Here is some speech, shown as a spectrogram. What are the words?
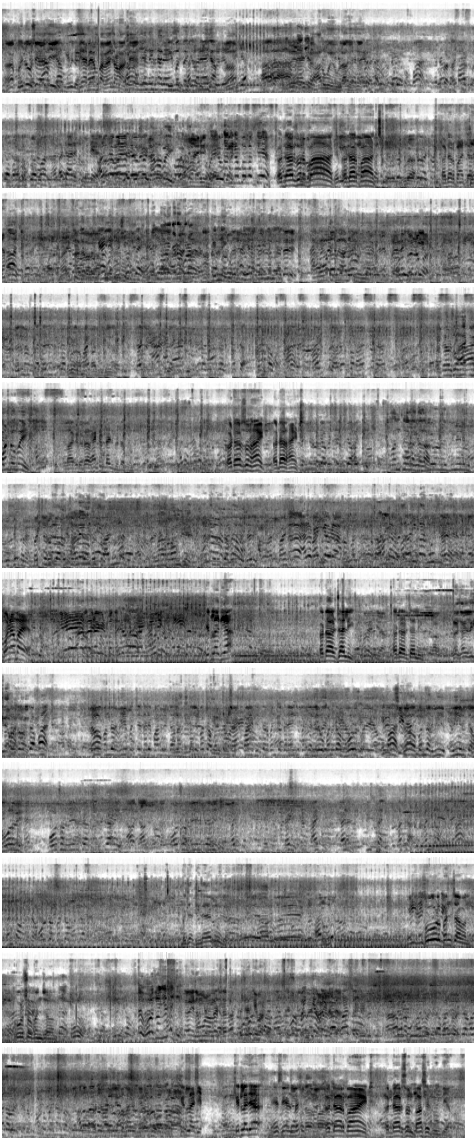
હા ખુલ્લું છે હજી. બે ટેમ્પા વેચાણા છે. સારું હોય એવું લાગે છે અઢારસો ને પાંચ અઢાર પાંચ. અઢાર પાંચ ત્યાં અઢારસો સાઠ અઢાર સાઠ પચીસ રૂપિયા કોનામાં કેટલા થયા અઢાર ચાલી અઢાર ચાલી પાંચ દસ પંદર વીસ પચીસ દરેક પાંત્રીસ ચાલીસ પિસ્તાલીસ પચાસ પંચાવન સાઠ પાંચ સિત્તેર પંચોતેર એંશી પંચાવન નેવું પંચાવન સોળસો પાંચ દસ પંદર વીસ વીસ રૂપિયા હોળ વીસ સોળસો ને વીસ બધા ઢીલા સોળ પંચાવન. સોળસો પંચાવન. કેટલા છે? કેટલા છે? એસી અઢાર પાંઠ અઢારસો ને પાસઠ રૂપિયા.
